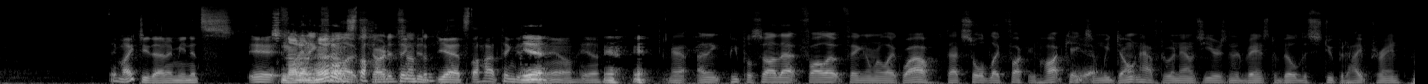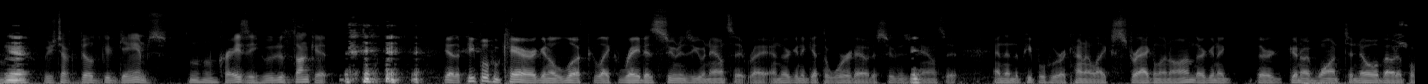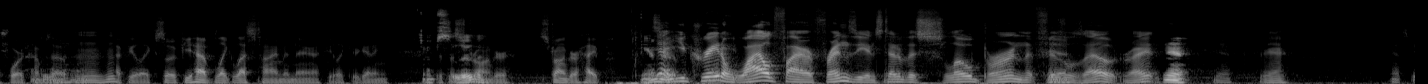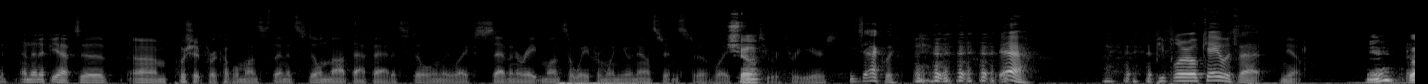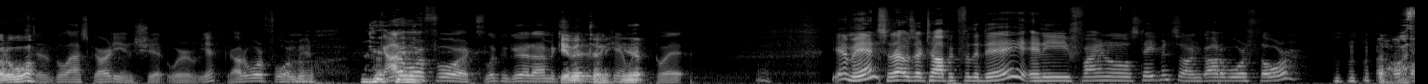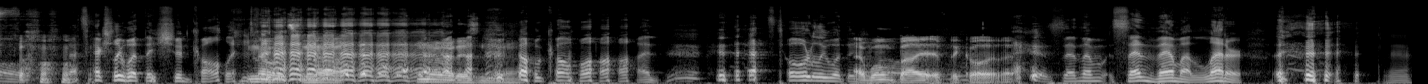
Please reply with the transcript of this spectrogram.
They might do that. I mean, it's it, It's not unheard Fallout of. the started thing to- something. yeah, it's the hot thing to Yeah. do now. Yeah. Yeah. Yeah. Yeah, I think people saw that Fallout thing and were like, "Wow, that sold like fucking hotcakes," Yeah. and we don't have to announce years in advance to build this stupid hype train. Yeah. We just have to build good games. Crazy. Who'd have thunk it? Yeah, the people who care are gonna look like right as soon as you announce it, right? And they're gonna get the word out as soon as you announce it. And then the people who are kind of like straggling on, they're gonna they're gonna want to know about it before it comes out. Mm-hmm. I feel like so if you have like less time in there, I feel like you're getting just a Absolutely. stronger stronger hype. Yeah, Yeah, you create a wildfire frenzy instead of this slow burn that fizzles out, right? Yeah. yeah. Yeah. That's good. And then if you have to um, push it for a couple months, then it's still not that bad. It's still only like seven or eight months away from when you announced it, instead of like Sure. two or three years. Exactly. yeah. People are okay with that. Yeah. Yeah. God of War. Instead of the Last Guardian shit, where yeah, God of War Four, man. God of War Four. It's looking good. I'm Give excited. it to I can't yeah. wait to play it. Yeah, man. So that was our topic for the day. Any final statements on God of War Thor? Oh, that's actually what they should call it. No, it's not. No, it is not. Oh come on! That's totally what they. I should won't call buy it if they call it that. send them. Send them a letter. Yeah.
